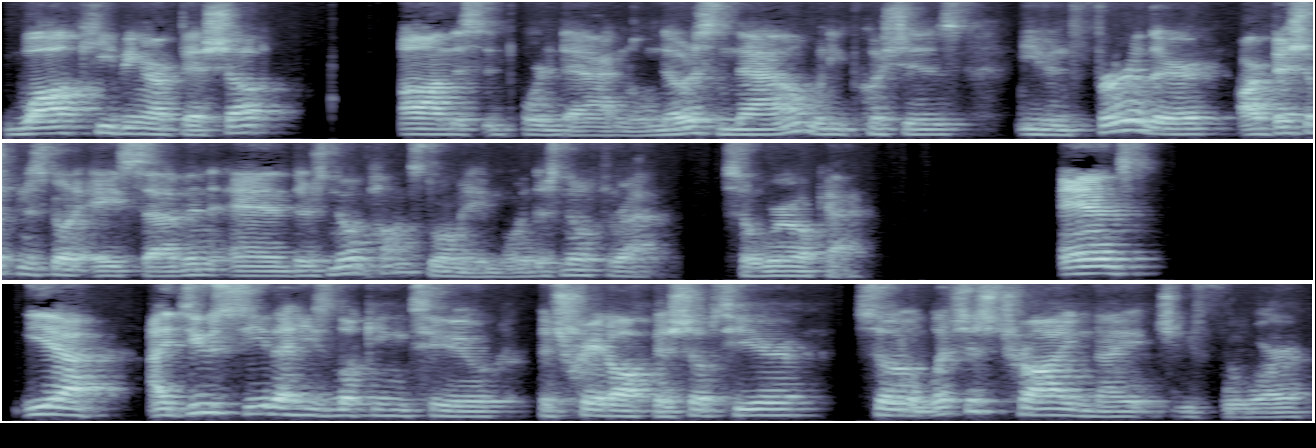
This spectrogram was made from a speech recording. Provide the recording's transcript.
while keeping our bishop on this important diagonal. Notice now when he pushes even further, our bishop can just go to a7 and there's no pawn storm anymore. There's no threat. So we're okay. And yeah, I do see that he's looking to to trade off bishops here. So let's just try knight g4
